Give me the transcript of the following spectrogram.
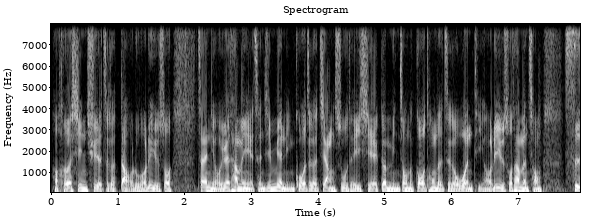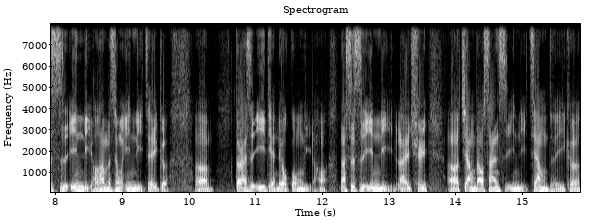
核心区的这个道路，例如说在纽约，他们也曾经面临过这个降速的一些跟民众的沟通的这个问题哦，例如说他们从四十英里哦，他们是用英里这个呃。大概是一点六公里哈，那四十英里来去呃降到三十英里这样的一个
